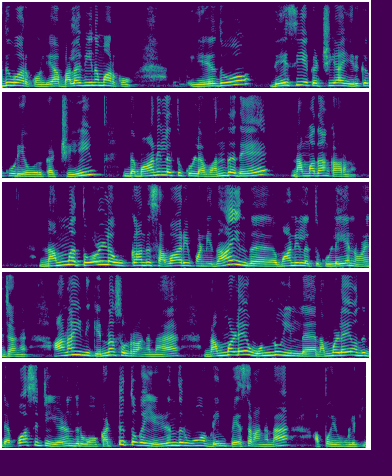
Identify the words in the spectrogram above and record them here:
இதுவாக இருக்கும் இல்லையா? பலவீனமாக இருக்கும். ஏதோ தேசிய கட்சியாக இருக்கக்கூடிய ஒரு கட்சி இந்த மாநிலத்துக்குள்ளே வந்ததே நம்ம தான் காரணம். நம்ம தோளில் உட்காந்து சவாரி பண்ணி தான் இந்த மாநிலத்துக்குள்ளேயே நுழைஞ்சாங்க. ஆனால் இன்னைக்கு என்ன சொல்கிறாங்கன்னா நம்மளே ஒன்றும் இல்லை நம்மளே வந்து டெபாசிட் இழந்துருவோம் கட்டுத்தொகையை இழந்துருவோம் அப்படின்னு பேசுகிறாங்கன்னா அப்போ இவங்களுக்கு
